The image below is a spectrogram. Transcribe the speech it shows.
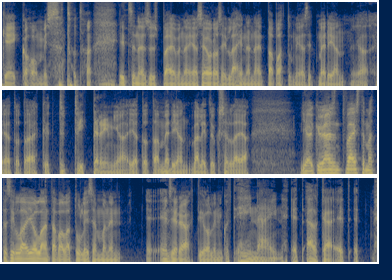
keikkahommissa tota, itsenäisyyspäivänä ja seurasin lähinnä näitä tapahtumia sit median ja, ja tota, ehkä Twitterin ja, ja tota, median välityksellä ja ja kyllähän se nyt väistämättä sillä jollain tavalla tuli semmoinen ensireaktio oli, niin kuin, että ei näin, että älkää, että, että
